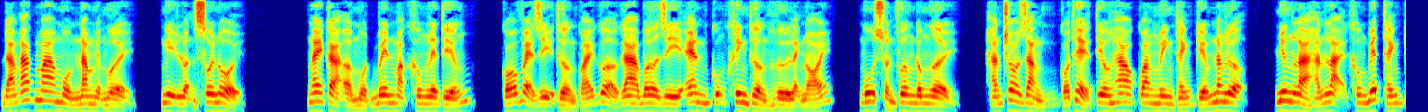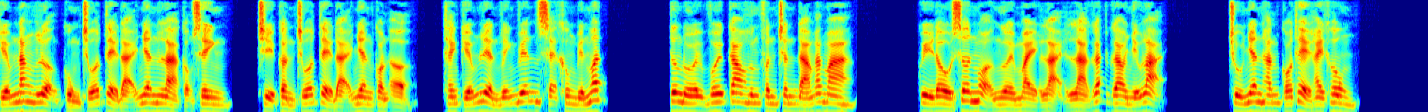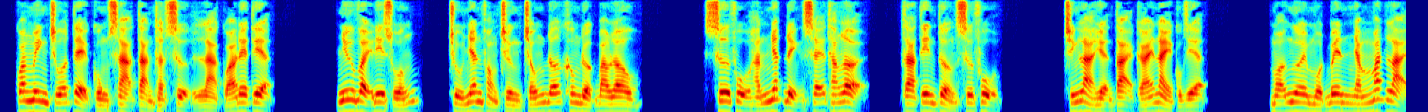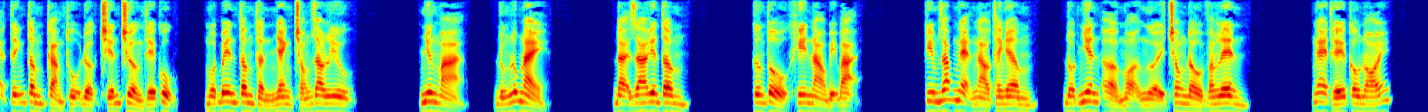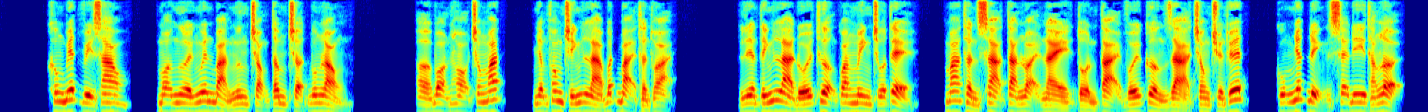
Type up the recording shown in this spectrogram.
Đám ác ma mồm năm miệng mười, nghị luận sôi nổi. Ngay cả ở một bên mặc không lên tiếng, có vẻ dị thường quái gở Gaberzien cũng khinh thường hừ lạnh nói, ngu xuẩn phương đông người, hắn cho rằng có thể tiêu hao quang minh thánh kiếm năng lượng, nhưng là hắn lại không biết thánh kiếm năng lượng cùng chúa tể đại nhân là cộng sinh, chỉ cần chúa tể đại nhân còn ở, thánh kiếm liền vĩnh viễn sẽ không biến mất. Tương đối với cao hưng phân chân đám ác ma, quỷ đầu sơn mọi người mày lại là gắt gao nhíu lại. Chủ nhân hắn có thể hay không? Quang minh chúa tể cùng xạ tản thật sự là quá đê tiện. Như vậy đi xuống, chủ nhân phòng trừng chống đỡ không được bao lâu. Sư phụ hắn nhất định sẽ thắng lợi, ta tin tưởng sư phụ. Chính là hiện tại cái này cục diện. Mọi người một bên nhắm mắt lại tĩnh tâm cảm thụ được chiến trường thế cục, một bên tâm thần nhanh chóng giao lưu. Nhưng mà, đúng lúc này, đại gia yên tâm. Cương tổ khi nào bị bại? Kim giáp nghẹn ngào thanh âm, đột nhiên ở mọi người trong đầu vang lên. Nghe thế câu nói. Không biết vì sao, mọi người nguyên bản ngưng trọng tâm chợt buông lỏng. Ở bọn họ trong mắt, Nhậm Phong chính là bất bại thần thoại. Liên tính là đối thượng quang minh chúa tể, ma thần xạ tạn loại này tồn tại với cường giả trong truyền thuyết, cũng nhất định sẽ đi thắng lợi.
